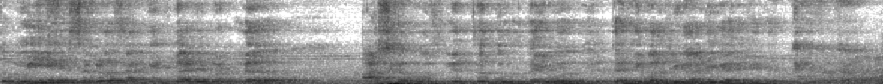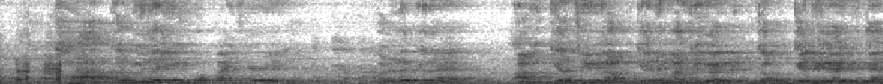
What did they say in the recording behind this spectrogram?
तर मी हे सगळं सांगितलं आणि म्हटलं आशा भोसलेंचं दुर्दैव त्यांनी माझी गाणी गायली नाही. हा कवीला इंप पाहिजे. कळलं की नाही? आमक्याची अमक्याने माझी गायली चमक्याने गायली काय?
